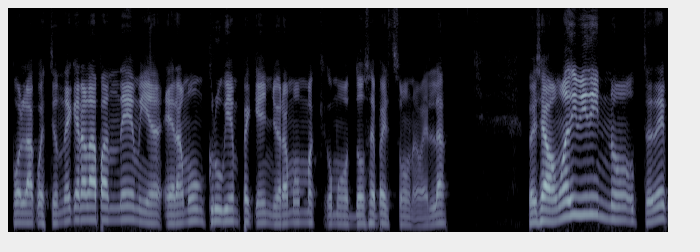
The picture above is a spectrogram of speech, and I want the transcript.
por, la cuestión de que era la pandemia, éramos un crew bien pequeño, éramos más que como 12 personas, ¿verdad? Pero decía, vamos a dividirnos, ustedes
